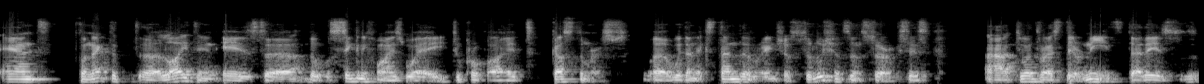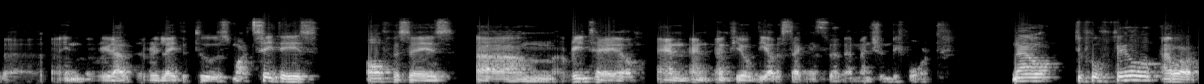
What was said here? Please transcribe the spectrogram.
And connected uh, lighting is the signifies way to provide customers with an extended range of solutions and services to address their needs. That is in, related to smart cities, offices, um, retail, and, and, and a few of the other segments that I mentioned before. Now, to fulfill our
